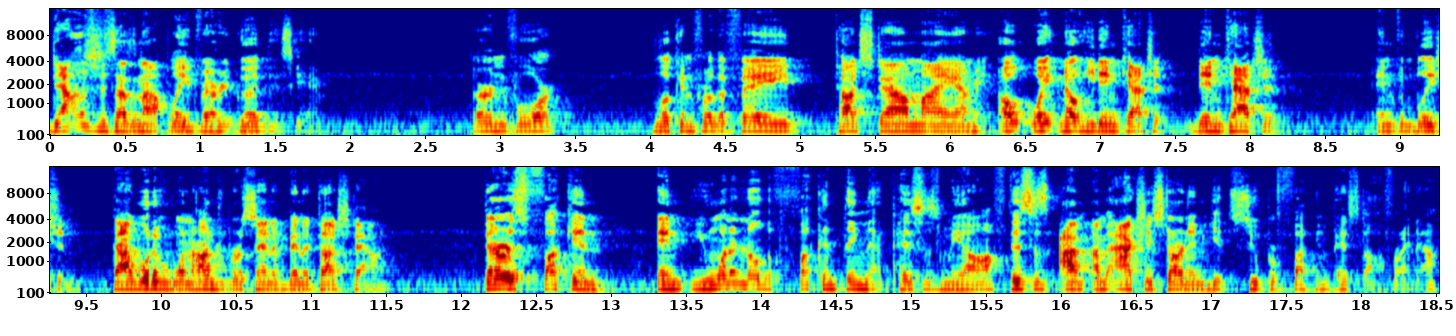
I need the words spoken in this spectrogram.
Dallas just has not played very good this game. Third and four, looking for the fade, touchdown Miami. Oh wait, no, he didn't catch it. Didn't catch it. Incompletion. That would have 100% have been a touchdown. There is fucking and you want to know the fucking thing that pisses me off? This is I'm, I'm actually starting to get super fucking pissed off right now.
